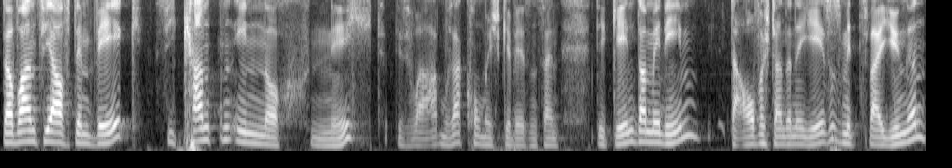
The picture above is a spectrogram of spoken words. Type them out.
da waren sie auf dem Weg, sie kannten ihn noch nicht. Das war, muss auch komisch gewesen sein. Die gehen da mit ihm, der auferstandene Jesus, mit zwei Jüngern.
